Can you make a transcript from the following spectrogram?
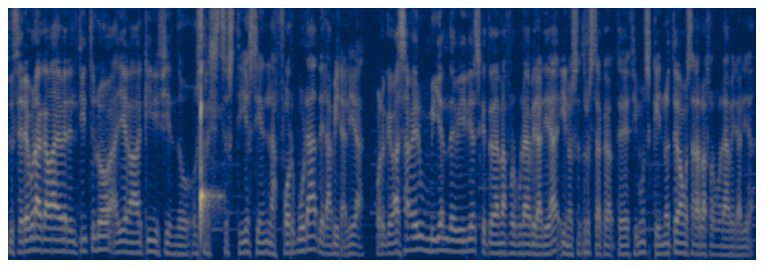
Tu cerebro acaba de ver el título, ha llegado aquí diciendo, ostras, estos tíos tienen la fórmula de la viralidad. Porque vas a ver un millón de vídeos que te dan la fórmula de viralidad y nosotros te, decimos que no te vamos a dar la fórmula de viralidad.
